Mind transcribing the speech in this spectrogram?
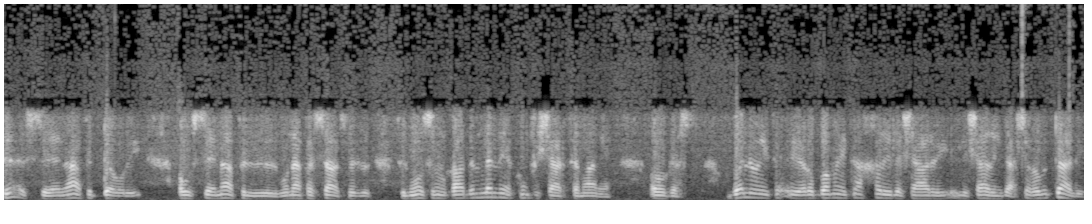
استئناف الدوري أو استئناف المنافسات في الموسم القادم لن يكون في شهر 8 اوغست بل ربما يتأخر إلى شهر إلى شهر 11 وبالتالي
